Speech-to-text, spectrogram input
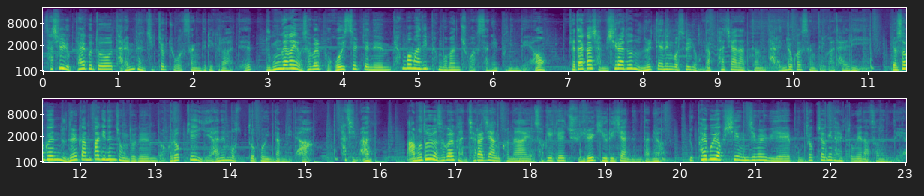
사실 689도 다른 변칙적 조각상들이 그러하듯 누군가가 녀석을 보고 있을 때는 평범하디 평범한 조각상일 뿐인데요. 게다가 잠시라도 눈을 떼는 것을 용납하지 않았던 다른 조각상들과 달리 녀석은 눈을 깜빡이는 정도는 너그럽게 이해하는 모습도 보인답니다. 하지만 아무도 녀석을 관찰하지 않거나 녀석에게 주의를 기울이지 않는다면 689 역시 응징을 위해 본격적인 활동에 나서는데요.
